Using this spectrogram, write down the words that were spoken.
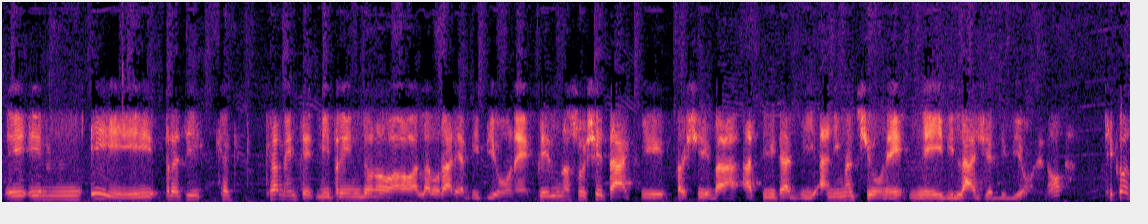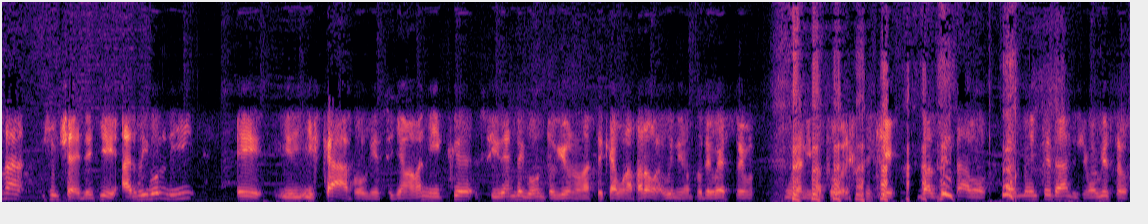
e, e- e praticamente mi prendono a lavorare a Bibione per una società che faceva attività di animazione nei villaggi a Bibione. no? Che cosa succede? Che arrivo lì e il, capo che si chiamava Nick si rende conto che io non azzeccavo una parola, quindi non potevo essere un, un animatore, perché balbettavo talmente tanto, dice ma questo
